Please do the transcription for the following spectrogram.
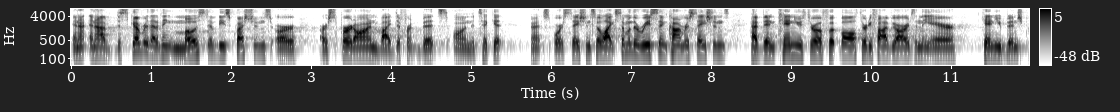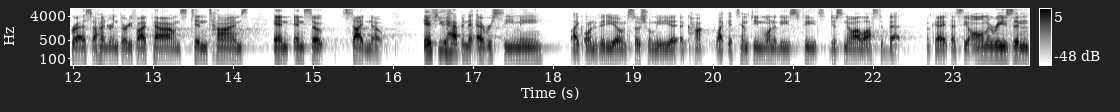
And, I, and I've discovered that I think most of these questions are, are spurred on by different bits on the ticket right, sports station. So, like some of the recent conversations have been can you throw a football 35 yards in the air? Can you bench press 135 pounds 10 times? And, and so, side note, if you happen to ever see me like on video and social media, like attempting one of these feats, just know I lost a bet. Okay, that's the only reason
